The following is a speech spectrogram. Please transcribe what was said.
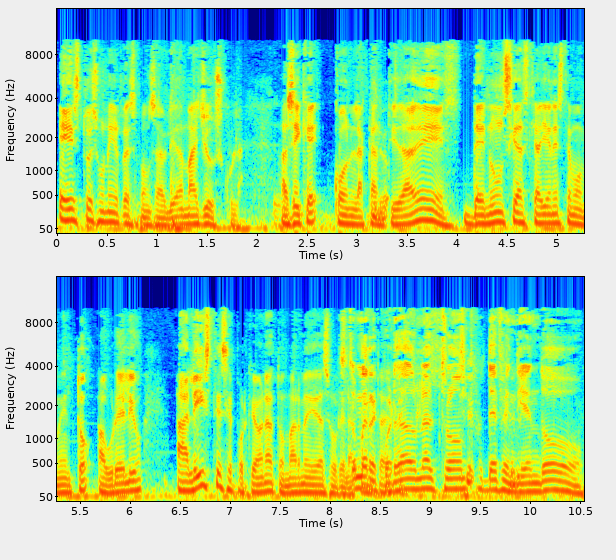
Esto es una irresponsabilidad mayúscula. Así que con la cantidad de denuncias que hay en este momento, Aurelio, alístese porque van a tomar medidas sobre Esto la me cuenta de recuerda a. Donald Trump defendiendo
